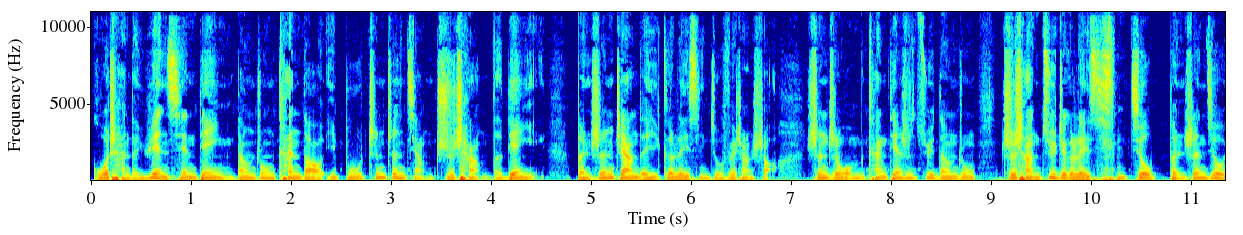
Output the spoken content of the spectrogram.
国产的院线电影当中看到一部真正讲职场的电影。本身这样的一个类型就非常少，甚至我们看电视剧当中，职场剧这个类型 就本身就。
